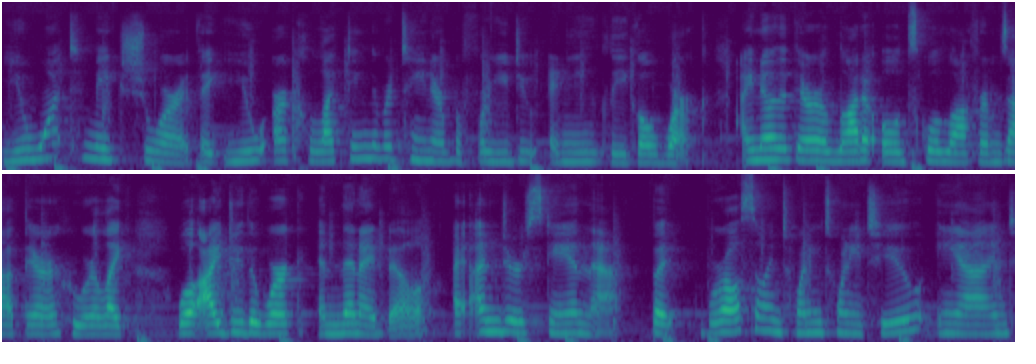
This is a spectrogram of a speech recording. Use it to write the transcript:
you want to make sure that you are collecting the retainer before you do any legal work. I know that there are a lot of old school law firms out there who are like, well, I do the work and then I bill. I understand that, but we're also in 2022 and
